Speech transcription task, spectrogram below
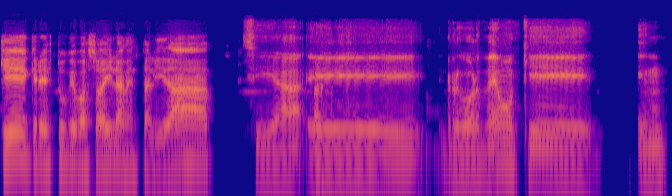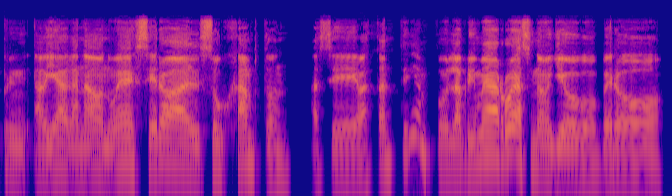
¿Qué crees tú que pasó ahí? La mentalidad, Sí, ah, eh, recordemos que había ganado 9-0 al Southampton hace bastante tiempo, en la primera rueda, si no me equivoco, pero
